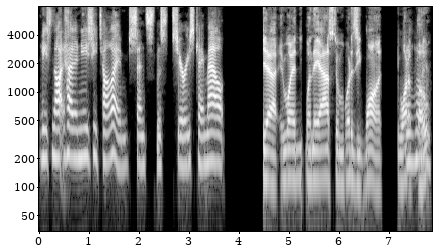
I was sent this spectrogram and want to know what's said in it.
he's not had an easy time since this series came out. Yeah. And when, when they asked him, what does he want? He want mm-hmm. a vote?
